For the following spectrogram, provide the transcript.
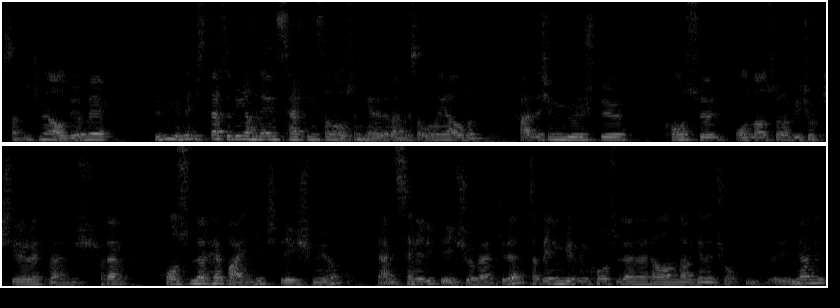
sana ikna oluyor ve dediğim gibi ne isterse dünyanın en sert insanı olsun gene de ben mesela onayı aldım. Kardeşimin görüştüğü konsül ondan sonra birçok kişiye red vermiş. Zaten Konsüller hep aynı, hiç değişmiyor. Yani senelik değişiyor belki de. Mesela benim girdiğim konsülden red alanlar gene çok büyük. Yani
